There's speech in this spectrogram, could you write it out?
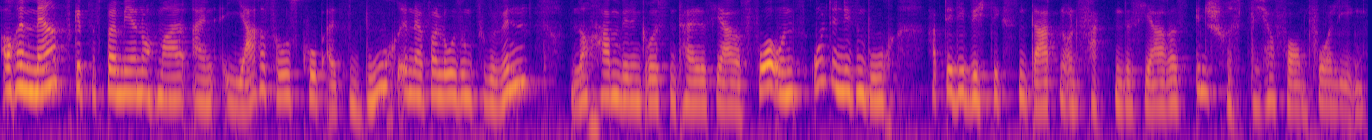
Auch im März gibt es bei mir nochmal ein Jahreshoroskop als Buch in der Verlosung zu gewinnen. Noch haben wir den größten Teil des Jahres vor uns und in diesem Buch habt ihr die wichtigsten Daten und Fakten des Jahres in schriftlicher Form vorliegen.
